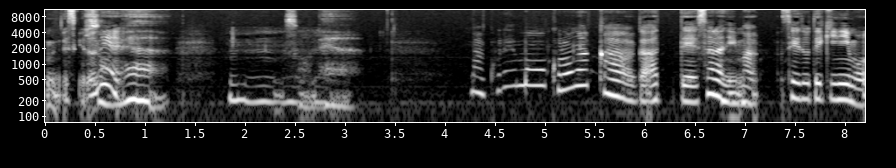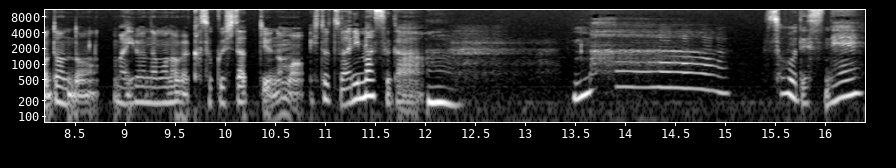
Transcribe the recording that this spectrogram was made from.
うんですけどそうね。ね。うんうんうん。そうねまあ、これもコロナ禍があってさらにまあ制度的にもどんどんまあいろんなものが加速したっていうのも一つありますがう、ん。まあそうですね。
